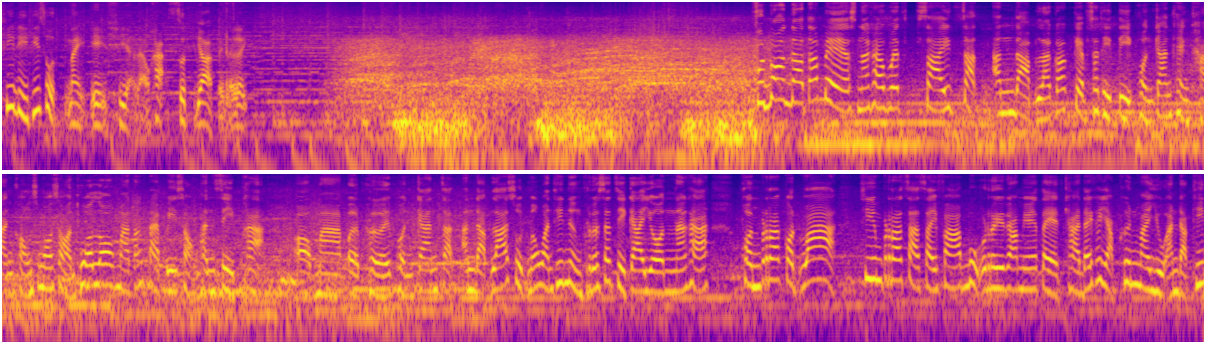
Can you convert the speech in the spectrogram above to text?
ที่ดีที่สุดในเอเชียแล้วค่ะ สุดยอดไปเลย นะคะเว็บไซต์จัดอันดับ แล้วก็เก็บสถิติผลการแข่งขันของสโมสรทั่วโลกมาตั้งแต่ปี 2010 ค่ะ ออกมาเปิดเผยผลการจัดอันดับล่าสุดเมื่อวันที่ 1 พฤศจิกายนนะคะ ผลปรากฏว่าทีมประสาทสายฟ้าบุรีรัมย์ยูไนเต็ดค่ะ ได้ขยับขึ้นมาอยู่อันดับที่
